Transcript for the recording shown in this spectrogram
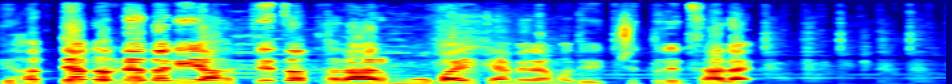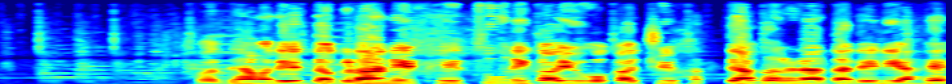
ही हत्या करण्यात आली. या हत्येचा थरार मोबाईल कॅमेऱ्यामध्ये चित्रित झालाय. वर्ध्यामध्ये दगडाने ठेचून एका युवकाची हत्या करण्यात आलेली आहे.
